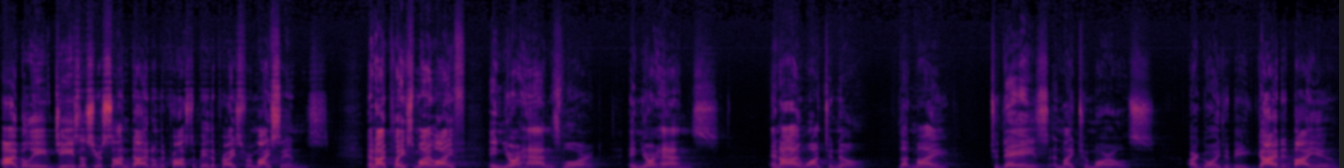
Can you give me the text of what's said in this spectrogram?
I believe Jesus, your Son, died on the cross to pay the price for my sins. And I place my life in your hands, Lord, in your hands. And I want to know that my todays and my tomorrows are going to be guided by you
